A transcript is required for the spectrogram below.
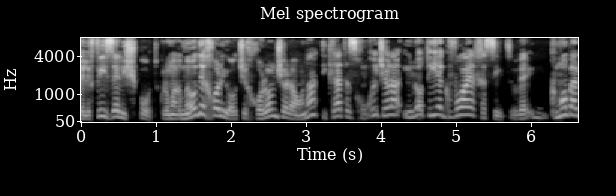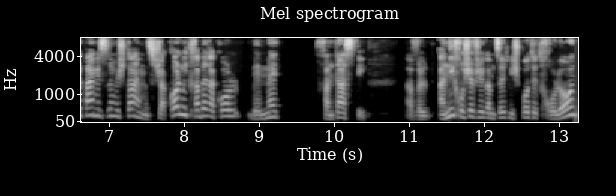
ולפי זה לשפוט. כלומר, מאוד יכול להיות שחולון של העונה, תקרת הזכוכית שלה היא לא תהיה גבוהה יחסית, וכמו ב-2022, אז שהכל מתחבר הכל באמת פנטסטי. אבל אני חושב שגם צריך לשפוט את חולון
